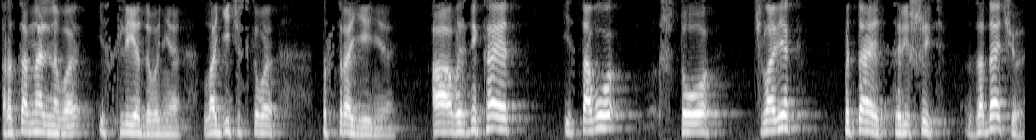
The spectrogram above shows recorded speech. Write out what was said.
рационального исследования, логического построения, а возникает из того, что человек пытается решить задачу,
